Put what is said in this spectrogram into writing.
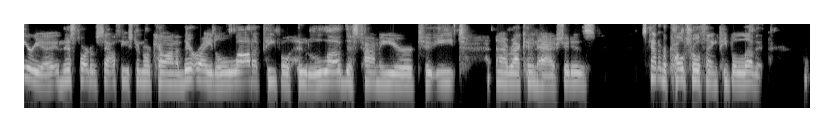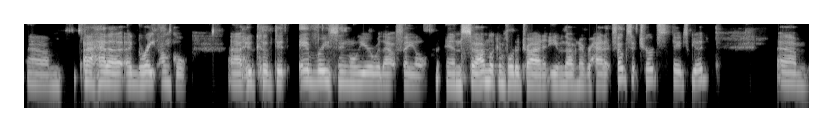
area, in this part of southeastern North Carolina, there are a lot of people who love this time of year to eat uh, raccoon hash. It is, it's kind of a cultural thing. People love it. Um, I had a, a great uncle uh, who cooked it every single year without fail, and so I'm looking forward to trying it, even though I've never had it. Folks at church say it's good. Um,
